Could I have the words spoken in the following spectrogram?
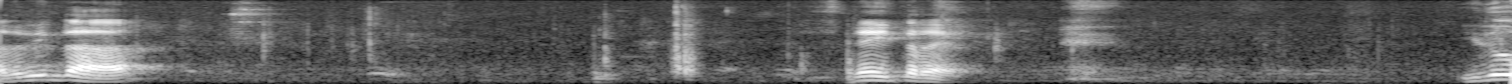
ಅದರಿಂದ ಸ್ನೇಹಿತರೆ ಇದು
